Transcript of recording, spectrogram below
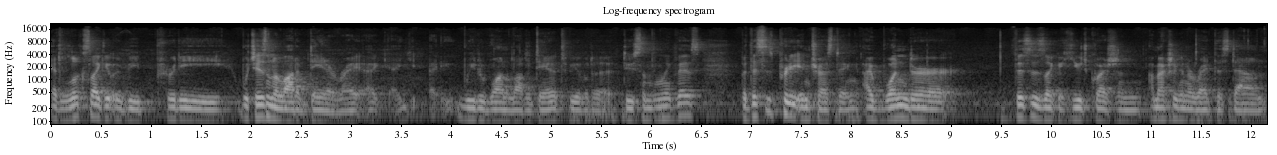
it looks like it would be pretty, which isn't a lot of data, right? I, I, I, we would want a lot of data to be able to do something like this, but this is pretty interesting. I wonder. This is like a huge question. I'm actually going to write this down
